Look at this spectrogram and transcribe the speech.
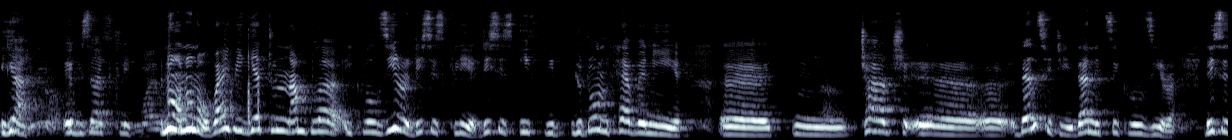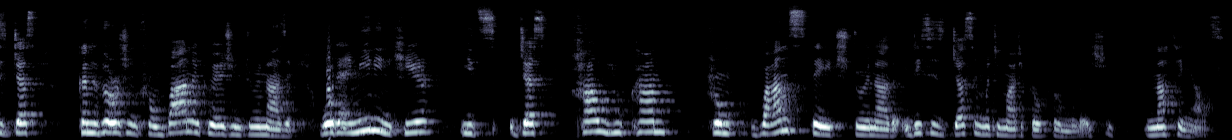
yeah zero? exactly. Yes. No no no. Why we get to number equal zero? This is clear. This is if we, you don't have any uh, mm, charge uh, density then it's equal zero. This is just conversion from one equation to another. What i mean in here it's just how you come from one stage to another. This is just a mathematical formulation. Nothing else.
